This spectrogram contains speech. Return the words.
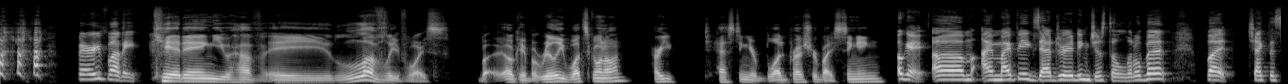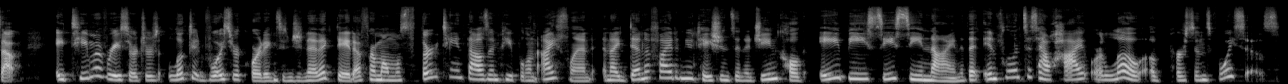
Very funny. Kidding. You have a lovely voice. But okay, but really, what's going on? How are you testing your blood pressure by singing? Okay, um, I might be exaggerating just a little bit, but check this out. A team of researchers looked at voice recordings and genetic data from almost 13,000 people in Iceland and identified mutations in a gene called ABCC9 that influences how high or low a person's voice is.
